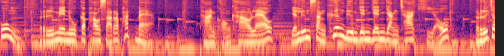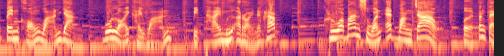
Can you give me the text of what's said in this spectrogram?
กุ้ง หรือเมนูกะเพราสารพัดแบบ ทานของคาวแล้วอย่าลืมสั่งเครื่องดื่มเย็นๆ อย่างชาเขียว หรือจะเป็นของหวานอย่างบัวลอยไข่หวาน ปิดท้ายมื้ออร่อยนะครับ ครัวบ้านสวนแอดวังเจ้า เปิดตั้งแต่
